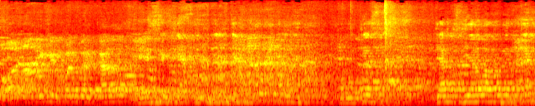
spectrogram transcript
Oh, no dije cuál mercado. Ese ya. Ya, ya va a perder.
